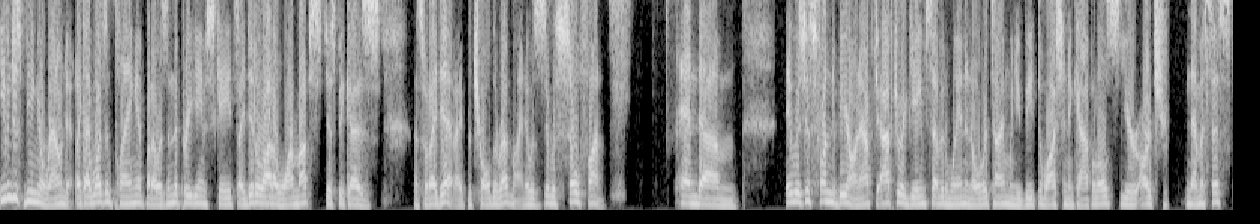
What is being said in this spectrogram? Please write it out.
even just being around it. Like I wasn't playing it, but I was in the pregame skates. I did a lot of warm ups just because that's what I did. I patrolled the red line. It was it was so fun, and um, it was just fun to be on after after a game seven win in overtime when you beat the Washington Capitals, your arch nemesis.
